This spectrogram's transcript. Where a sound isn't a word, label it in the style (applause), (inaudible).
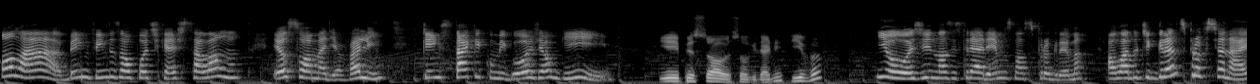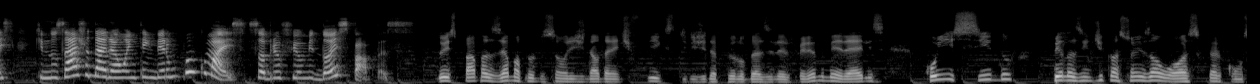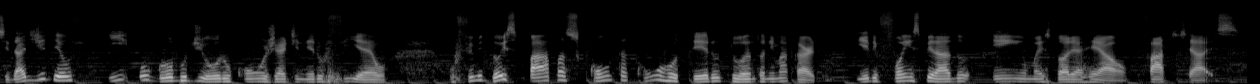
Olá, bem-vindos ao podcast Sala 1. Eu sou a Maria Valim. Quem está aqui comigo hoje é o Gui. E aí, pessoal, eu sou o Guilherme Piva. E hoje nós estrearemos nosso programa ao lado de grandes profissionais que nos ajudarão a entender um pouco mais sobre o filme Dois Papas. Dois Papas é uma produção original da Netflix, dirigida pelo brasileiro Fernando Meirelles, conhecido pelas indicações ao Oscar com Cidade de Deus e o Globo de Ouro com O Jardineiro Fiel. O filme Dois Papas conta com o roteiro do Anthony McCartney e ele foi inspirado em uma história real, fatos reais.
